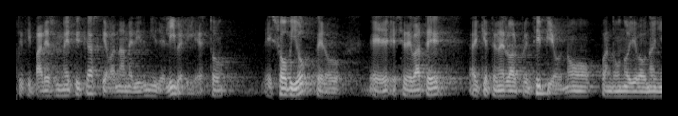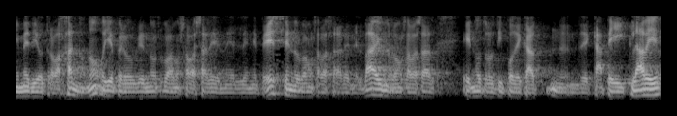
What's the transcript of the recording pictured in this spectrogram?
principales métricas que van a medir mi delivery? Esto es obvio, pero eh, ese debate hay que tenerlo al principio, no cuando uno lleva un año y medio trabajando, ¿no? Oye, pero nos vamos a basar en el NPS, nos vamos a basar en el BAI, nos vamos a basar en otro tipo de, de KPI clave.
